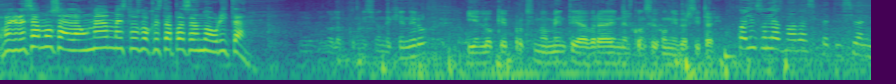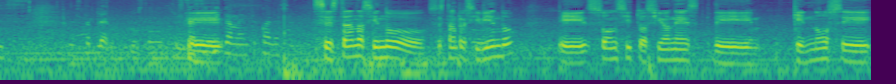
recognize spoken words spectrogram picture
Regresamos a la UNAM, esto es lo que está pasando ahorita. La Comisión de Género y en lo que próximamente habrá en el Consejo Universitario. ¿Cuáles son las nuevas peticiones de este pleno? Específicamente, ¿cuáles son? Se están haciendo, se están recibiendo, eh, son situaciones de que no se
